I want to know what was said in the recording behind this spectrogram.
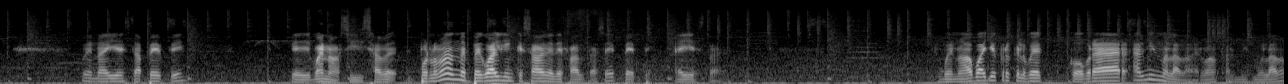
bueno, ahí está Pepe. Que bueno, si sabe. Por lo menos me pegó alguien que sabe de faltas, ¿eh? Pepe. Ahí está. Bueno, agua yo creo que lo voy a cobrar al mismo lado. A ver, vamos al mismo lado.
